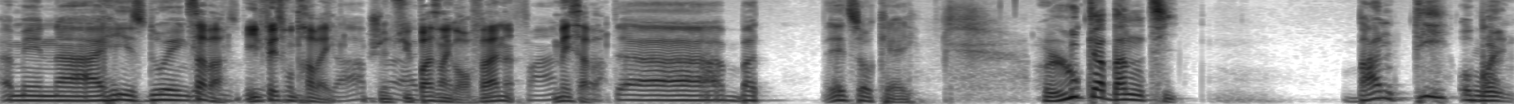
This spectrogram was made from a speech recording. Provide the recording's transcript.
I mean, uh, he's doing. Ça va, he's il fait son travail. job. Je ne suis I'm pas un grand fan, fan, mais ça va. But, uh, but it's okay. Luca Banti. Banti or Oui. Ban-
